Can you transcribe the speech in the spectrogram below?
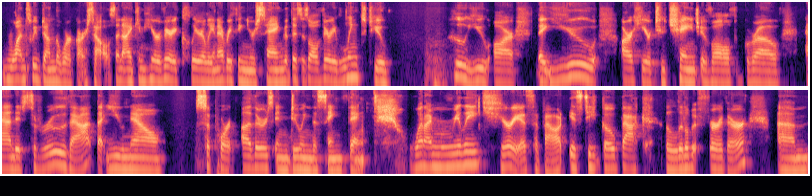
once we've done the work ourselves. And I can hear very clearly in everything you're saying that this is all very linked to who you are, that you are here to change, evolve, grow. And it's through that that you now support others in doing the same thing. What I'm really curious about is to go back a little bit further. Um,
